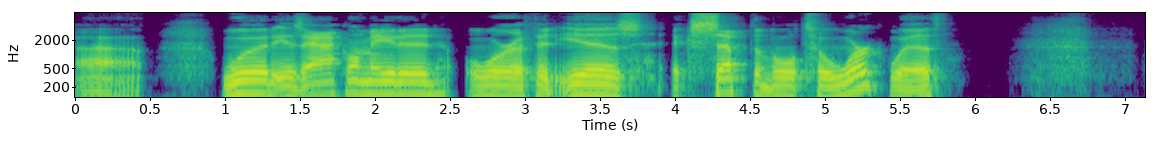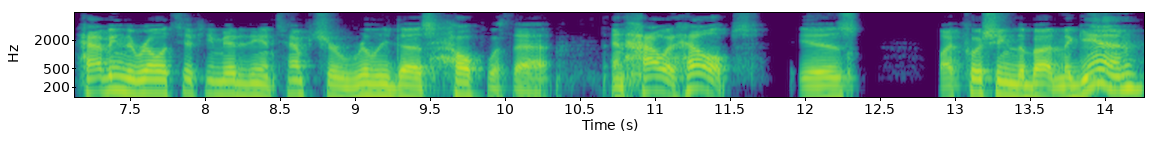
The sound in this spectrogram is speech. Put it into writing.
uh, wood is acclimated or if it is acceptable to work with, having the relative humidity and temperature really does help with that. And how it helps is by pushing the button again,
